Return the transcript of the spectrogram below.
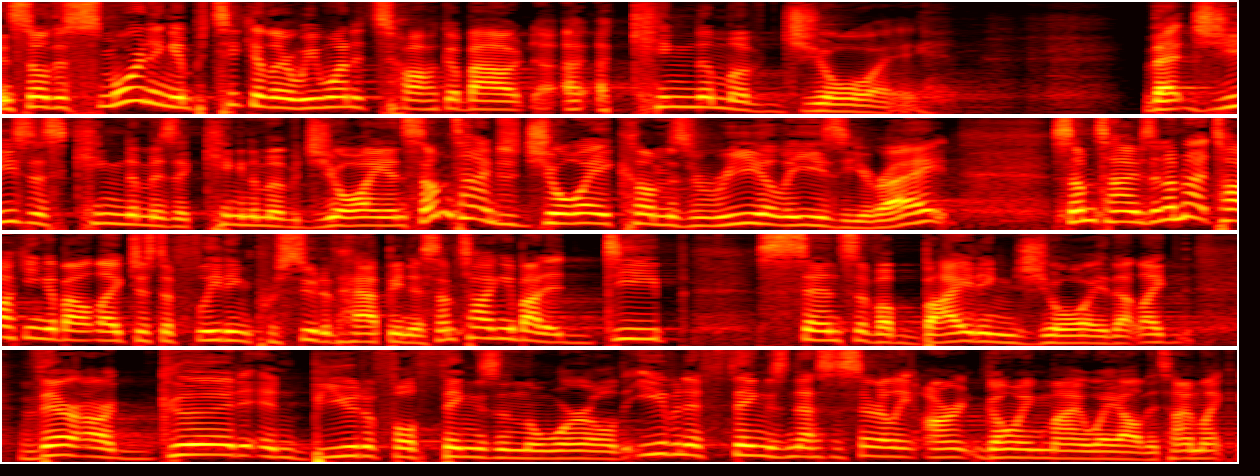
And so this morning in particular, we want to talk about a, a kingdom of joy that Jesus' kingdom is a kingdom of joy. And sometimes joy comes real easy, right? Sometimes, and I'm not talking about like just a fleeting pursuit of happiness, I'm talking about a deep sense of abiding joy that like there are good and beautiful things in the world, even if things necessarily aren't going my way all the time. Like,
